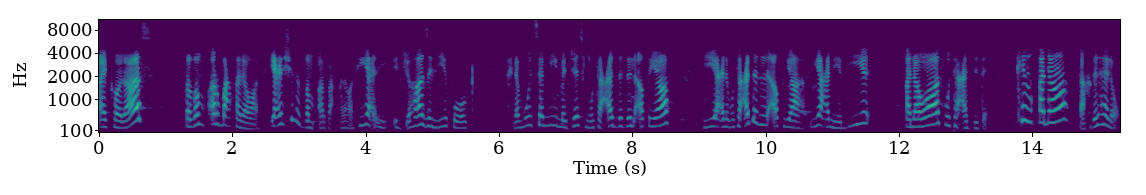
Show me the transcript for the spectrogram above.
ايكوناس تضم أربع قنوات. يعني شنو تضم أربع قنوات؟ يعني الجهاز اللي فوق. إحنا مو نسميه مجس متعدد الأطياف. يعني متعدد الأطياف يعني بيه قنوات متعددة. كل قناة تاخذ لها لون.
